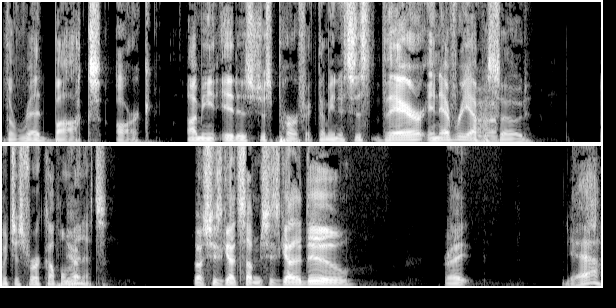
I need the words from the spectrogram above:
the Red Box arc. I mean, it is just perfect. I mean, it's just there in every Uh-huh. But just for a couple Yep. minutes. well she's got something she's got to do, right? Yeah,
